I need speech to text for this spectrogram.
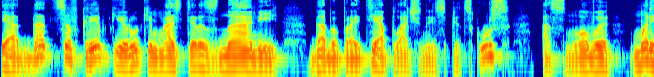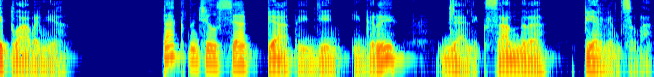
и отдаться в крепкие руки мастера знаний, дабы пройти оплаченный спецкурс «Основы мореплавания». Так начался пятый день игры для Александра Первенцева.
